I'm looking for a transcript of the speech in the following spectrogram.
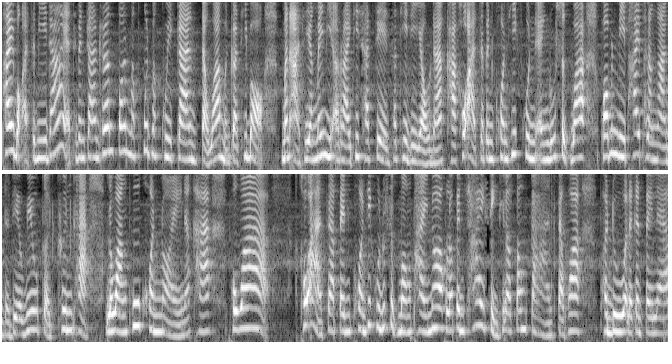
ไพ่บอกอาจจะมีได้อาจจะเป็นการเริ่มต้นมาพูดมาคุยกัน แต่ว่าเหมือนกับที่บอก มันอาจจะยังไม่มีอะไรที่ชัดเจนสัทีเดียวนะคะเขาอาจจะเป็นคนที่คุณเองรู้สึกว่า เพราะมันมีไพ่พลังงานเดอะเดวิลเกิดขึ้นค่ะ ระวังผู้คนหน่อยนะคะ เพราะว่า เขาอาจจะเป็นคนที่คุณรู้สึกมองภายนอก แล้วเป็นใช่สิ่งที่เราต้องการ แต่ว่าพอดูอะไรกันไปแล้ว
